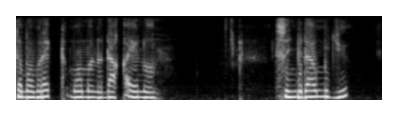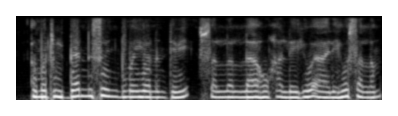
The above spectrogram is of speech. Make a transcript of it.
Te moom rek moo mën a dàq ay noon. Sëñ bi daa mujj amatul benn sëñ bu may yonante bi sallallahu alayhi wa alihi wa sallam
